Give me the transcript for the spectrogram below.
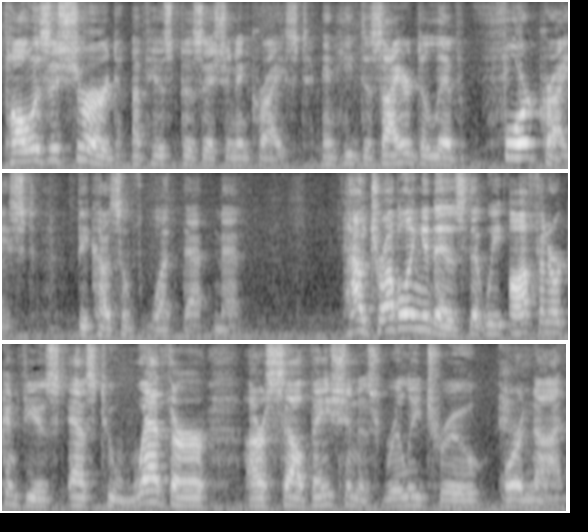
Paul was assured of his position in Christ, and he desired to live for Christ because of what that meant. How troubling it is that we often are confused as to whether our salvation is really true or not.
